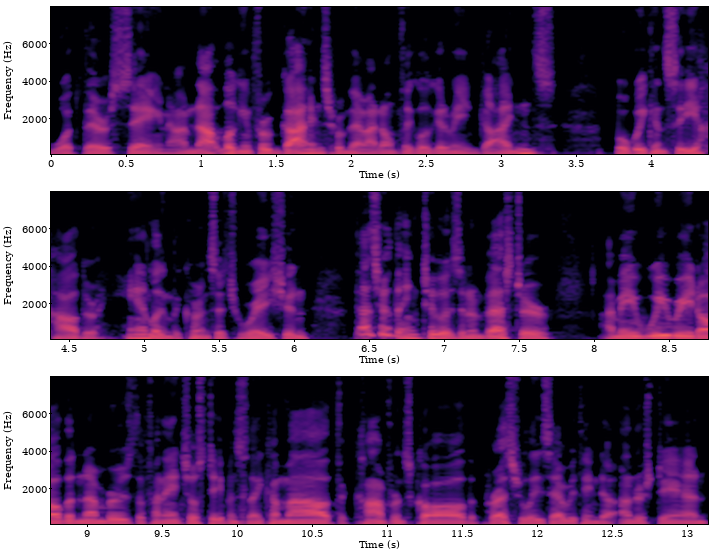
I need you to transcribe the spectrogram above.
what they're saying. I'm not looking for guidance from them. I don't think we'll get any guidance, but we can see how they're handling the current situation. That's the thing too. As an investor, I mean, we read all the numbers, the financial statements when they come out, the conference call, the press release, everything to understand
